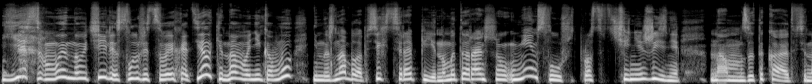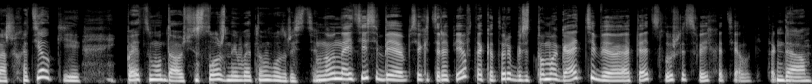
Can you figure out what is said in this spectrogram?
если бы мы научились слушать свои хотелки, нам бы никому не нужна была психотерапия. Но мы-то раньше умеем слушать, просто в течение жизни нам затыкают все наши хотелки, и поэтому, да, очень сложно и в этом возрасте. Ну, найти себе психотерапевта, который будет помогать тебе опять слушать свои хотелки. Так. Да.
